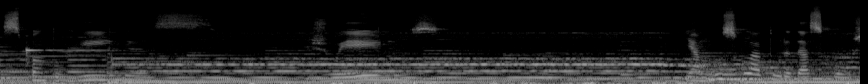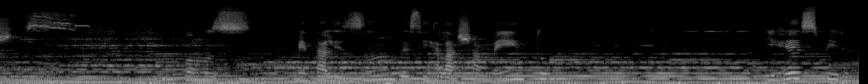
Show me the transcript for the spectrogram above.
as panturrilhas, joelhos e a musculatura das coxas. Vamos mentalizando esse relaxamento e respirando.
